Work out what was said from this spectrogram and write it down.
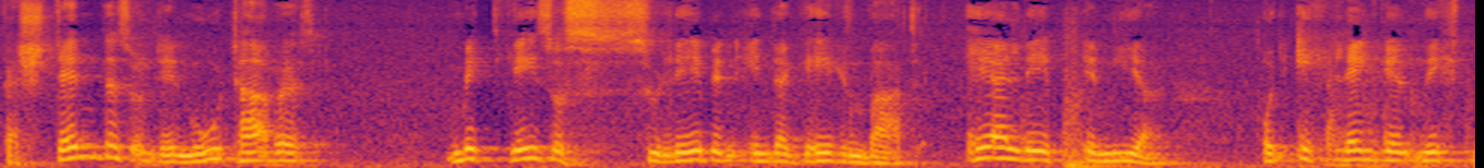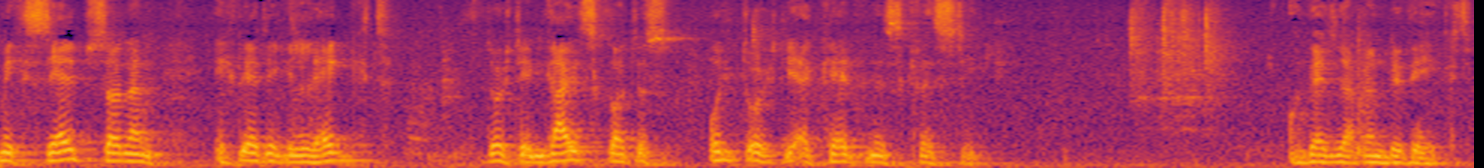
Verständnis und den Mut habe, mit Jesus zu leben in der Gegenwart. Er lebt in mir und ich lenke nicht mich selbst, sondern ich werde gelenkt durch den Geist Gottes und durch die Erkenntnis Christi und werde darin bewegt.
